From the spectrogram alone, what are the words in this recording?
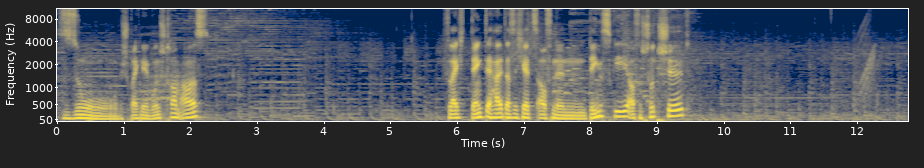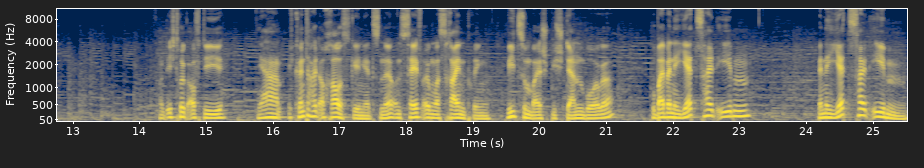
So, wir sprechen den Wunschtraum aus. Vielleicht denkt er halt, dass ich jetzt auf einen Dings gehe, auf ein Schutzschild. Und ich drücke auf die... Ja, ich könnte halt auch rausgehen jetzt, ne? Und safe irgendwas reinbringen. Wie zum Beispiel Sternburger. Wobei, wenn er jetzt halt eben... Wenn er jetzt halt eben...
